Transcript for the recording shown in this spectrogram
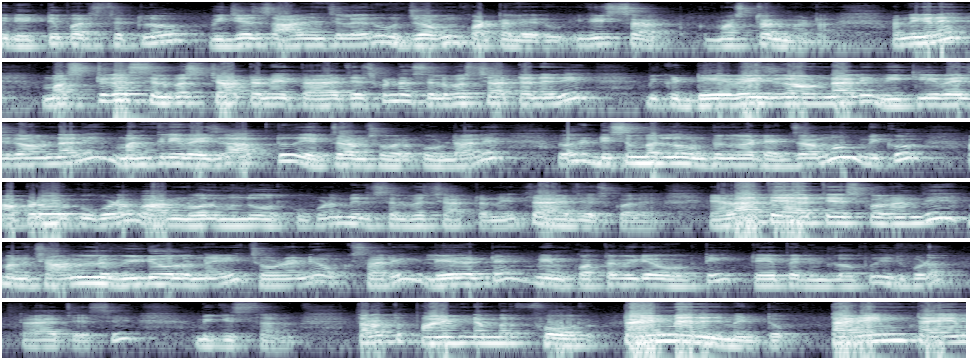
మీరు ఎట్టి పరిస్థితుల్లో విజయం సాధించలేరు ఉద్యోగం కొట్టలేరు. ఇది మస్ట్ అనమాట అందుకనే మస్ట్గా సిలబస్ చార్ట్ అనేది తయారు చేసుకుంటే సిలబస్ చార్ట్ అనేది మీకు డే వైజ్గా ఉండాలి వీక్లీ వైజ్గా ఉండాలి మంత్లీ వైజ్గా అప్ టు ఎగ్జామ్స్ వరకు ఉండాలి. అలాగే డిసెంబర్లో ఉంటుంది కాబట్టి ఎగ్జామ్ మీకు అప్పటి వరకు కూడా వారం రోజుల ముందు వరకు కూడా మీరు సిలబస్ చార్ట్ అనేది తయారు చేసుకోవాలి. ఎలా తయారు చేసుకోవాలనేది మన ఛానల్లో వీడియోలు ఉన్నాయి చూడండి ఒకసారి. లేదంటే నేను కొత్త వీడియో ఒకటి రేపు లోపు ఇది కూడా తయారు చేసి మీకు ఇస్తాను. తర్వాత point number four time management time time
